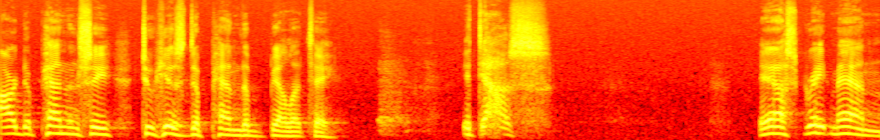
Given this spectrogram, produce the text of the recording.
our dependency to His dependability. It does. Yes, great men,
